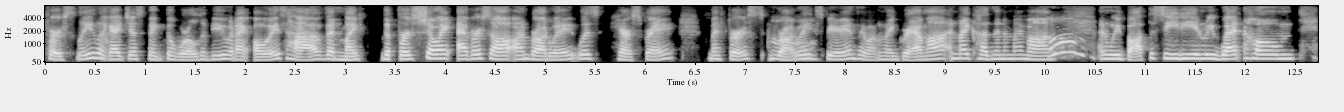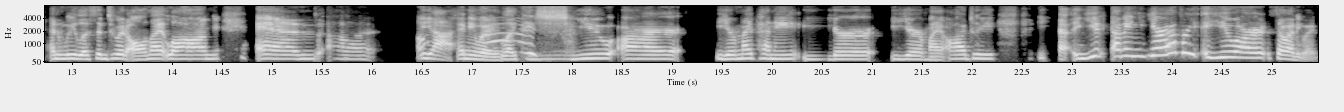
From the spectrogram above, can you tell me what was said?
Firstly, like I just think the world of you and I always have. And my the first show I ever saw on Broadway was Hairspray. My first Broadway experience. I went with my grandma and my cousin and my mom Oh, and we bought the CD and we went home and we listened to it all night long. And uh Oh yeah, anyway, like you are you're my Penny, you're you're my Audrey. uh, You I mean, you're every you are so anyway,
